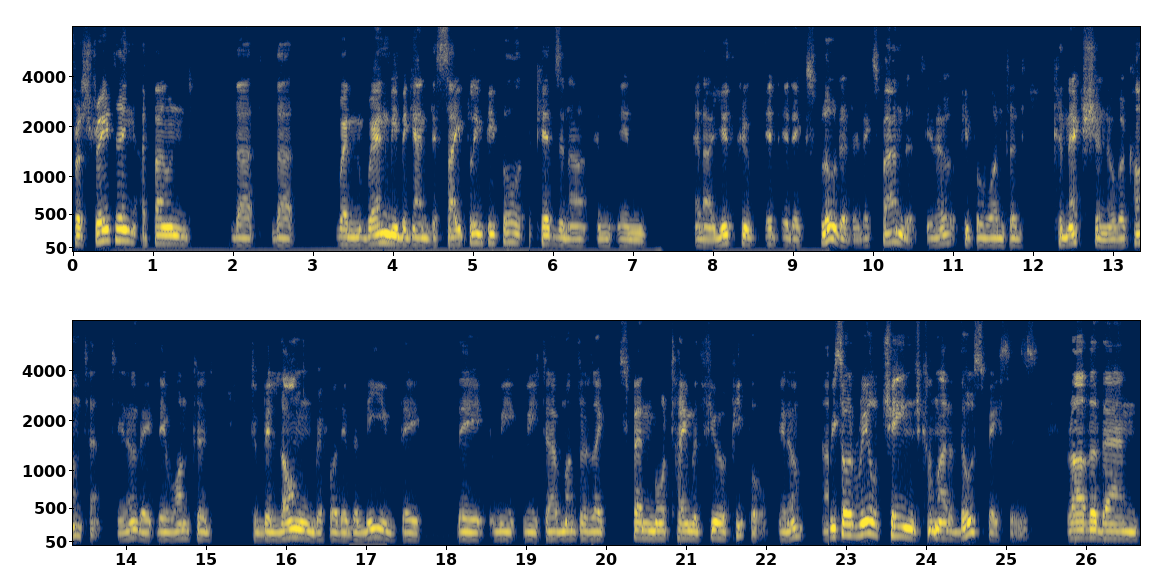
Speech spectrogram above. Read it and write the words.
frustrating. I found that that when when we began discipling people, kids in our in in in our youth group, it, it exploded, it expanded. You know, people wanted connection over content. You know, they they wanted to belong before they believe. They they we we used to have mantras like spend more time with fewer people. You know, uh, we saw real change come out of those spaces rather than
